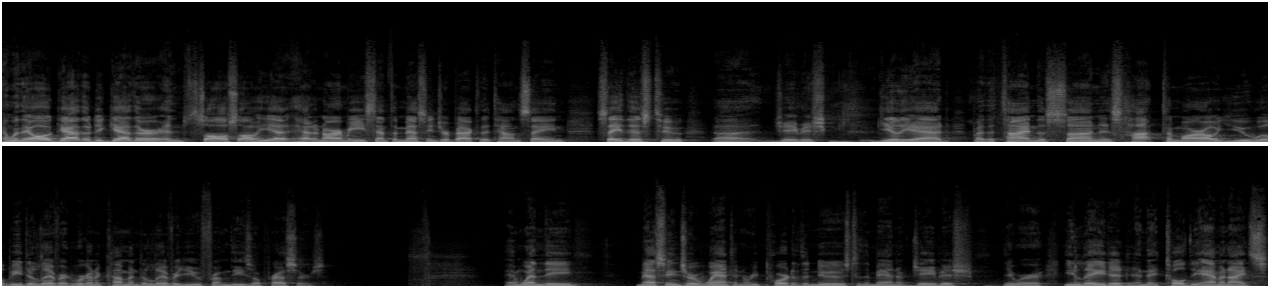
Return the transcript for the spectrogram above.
And when they all gathered together and Saul saw he had an army, he sent the messenger back to the town saying, Say this to uh, Jabesh Gilead By the time the sun is hot tomorrow, you will be delivered. We're going to come and deliver you from these oppressors. And when the messenger went and reported the news to the men of Jabesh, they were elated and they told the Ammonites,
